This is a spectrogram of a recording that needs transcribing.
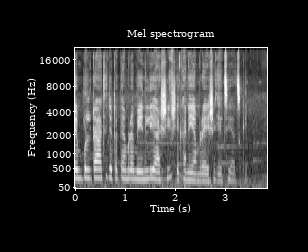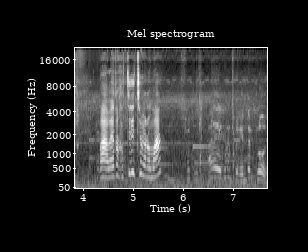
টেম্পলটা আছে যেটাতে আমরা মেনলি আসি সেখানেই আমরা এসে গেছি আজকে। মা এত হাতছে দিচ্ছ কেন মা? আরে এখানে এন্টার ক্লোজ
